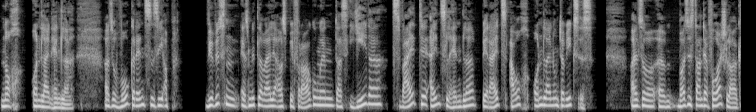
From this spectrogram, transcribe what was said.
noch Online-Händler. Also wo grenzen Sie ab? Wir wissen es mittlerweile aus Befragungen, dass jeder zweite Einzelhändler bereits auch online unterwegs ist. Also ähm, was ist dann der Vorschlag,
